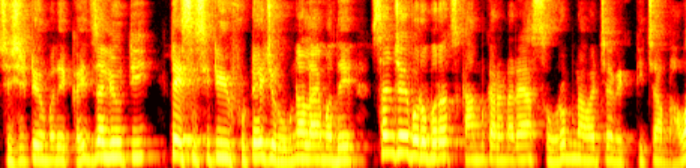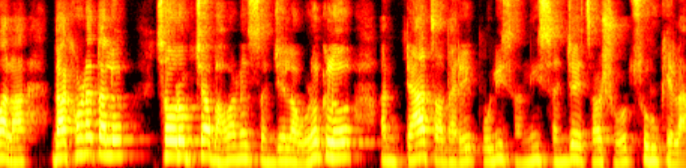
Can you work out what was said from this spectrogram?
सीसीटीव्ही मध्ये कैद झाली होती. ते सीसीटीव्ही फुटेज रुग्णालयामध्ये संजय बरोबरच काम करणाऱ्या सौरभ नावाच्या व्यक्तीच्या भावाला दाखवण्यात आलं. सौरभच्या भावानं संजयला ओळखलं आणि त्याच आधारे पोलिसांनी संजयचा शोध सुरू केला.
